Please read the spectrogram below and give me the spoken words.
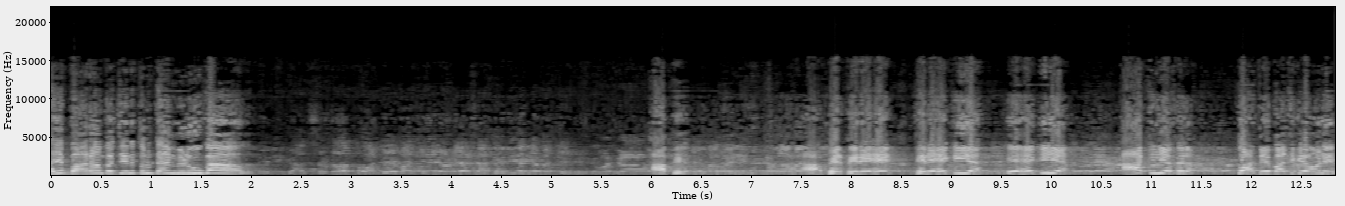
ਹਜੇ 12 ਵਜੇ ਨੇ ਤੁਹਾਨੂੰ ਟਾਈਮ ਮਿਲੂਗਾ। ਆ ਫਿਰ ਆ ਫਿਰ ਫਿਰ ਇਹ ਫਿਰ ਇਹ ਕੀ ਹੈ? ਇਹ ਕੀ ਹੈ? ਆ ਕੀ ਹੈ ਫਿਰ? ਤੁਹਾਡੇ ਵੱਜ ਗਏ ਹੋਣੇ।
